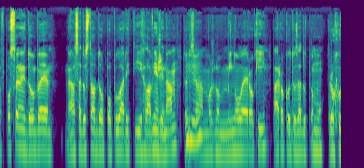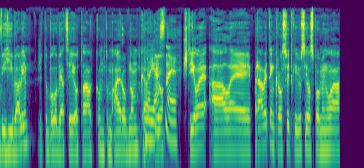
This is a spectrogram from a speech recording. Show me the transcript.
v poslednej dobe sa dostal do popularity hlavne ženám, ktorí mm-hmm. sa možno minulé roky, pár rokov dozadu tomu trochu vyhýbali, že to bolo viacej o takom tom aerobnom kardio no, jasné. štýle, ale práve ten crossfit, keď už si ho spomenula,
